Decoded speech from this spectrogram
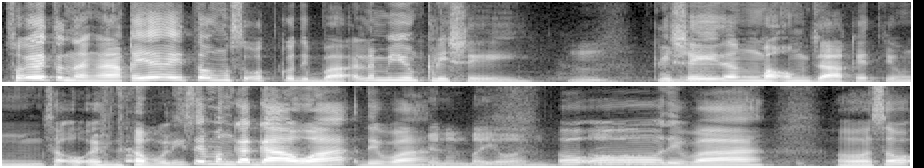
So, ito na nga, kaya itong suot ko, di ba? Alam mo yung cliche? Mm. Cliche ng maong jacket yung sa OFW. Kasi manggagawa, di ba? Ganun ba yun? Oo, di ba? Oh, so,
